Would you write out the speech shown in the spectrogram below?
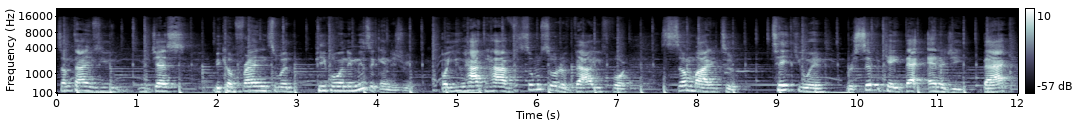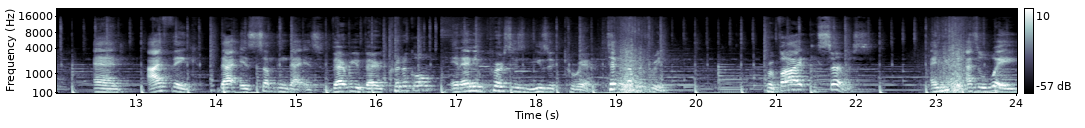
Sometimes you, you just become friends with people in the music industry, but you have to have some sort of value for somebody to take you in, reciprocate that energy back, and I think that is something that is very, very critical in any person's music career. Tip number three, provide a service and use it as a way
